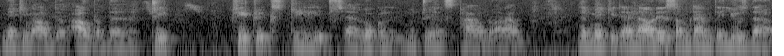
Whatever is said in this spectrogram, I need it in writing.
making out the out of the tree, tree twigs, tree leaves, and local materials found around. They make it, and nowadays sometimes they use the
